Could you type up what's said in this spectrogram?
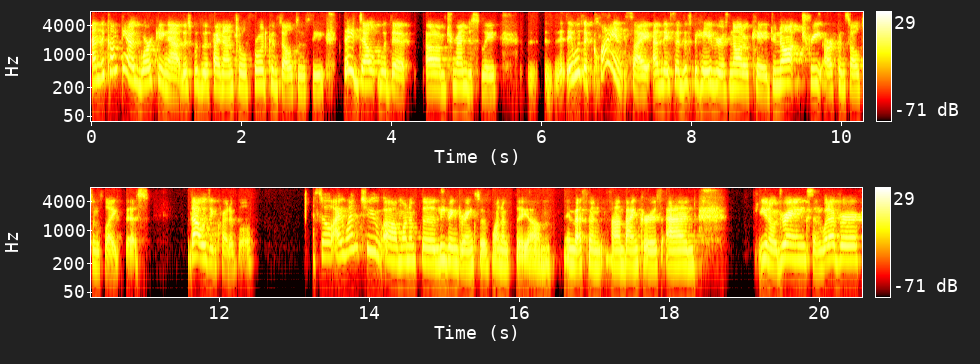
And the company I was working at, this was a financial fraud consultancy, they dealt with it um, tremendously. It was a client site, and they said this behavior is not okay. Do not treat our consultants like this. That was incredible so I went to um, one of the leaving drinks of one of the um, investment um, bankers and, you know, drinks and whatever.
